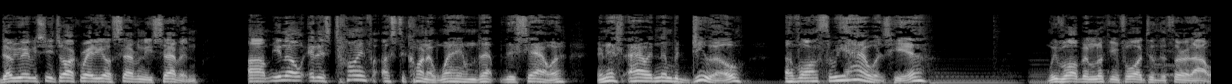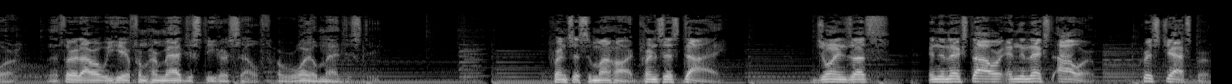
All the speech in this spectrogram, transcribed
WABC Talk Radio 77. Um, you know, it is time for us to kind of wound up this hour, and that's hour number duo of our three hours here. We've all been looking forward to the third hour. In the third hour, we hear from Her Majesty herself, Her Royal Majesty. Princess of my heart, Princess Di, joins us in the next hour. In the next hour, Chris Jasper,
